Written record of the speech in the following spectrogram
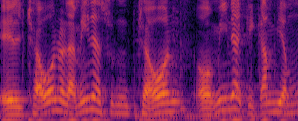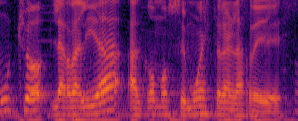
el chabón o la mina es un chabón o mina que cambia mucho la realidad a cómo se muestra en las redes.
